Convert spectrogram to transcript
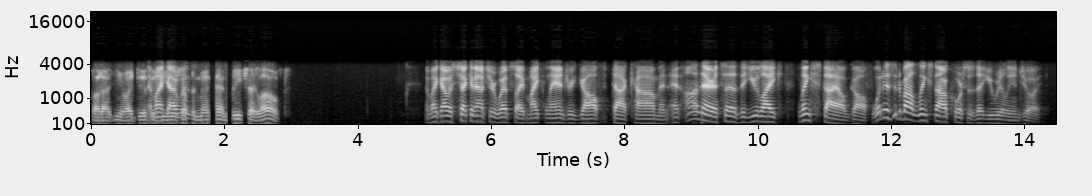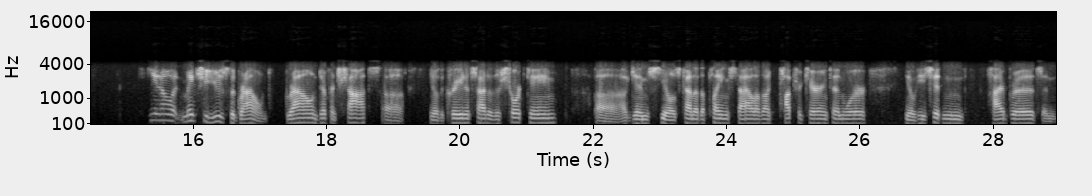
But I, you know, I did and the Mike, years was, up in Manhattan Beach. I loved. And Mike, I was checking out your website, MikeLandryGolf.com, and and on there it says that you like link style golf. What is it about link style courses that you really enjoy? You know, it makes you use the ground, ground, different shots. Uh, you know, the creative side of the short game. Uh, again, you know, it's kind of the playing style of like Patrick Harrington, where you know he's hitting hybrids and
